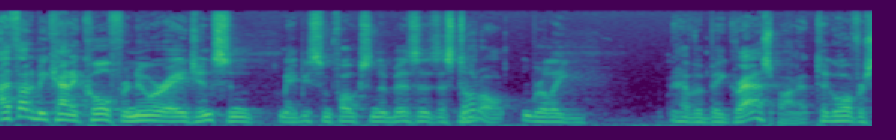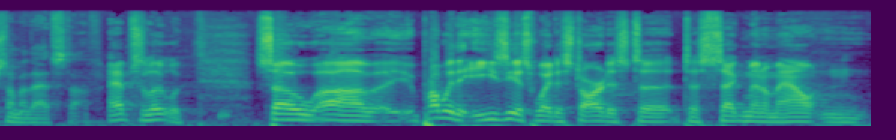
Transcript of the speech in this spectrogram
I thought it'd be kind of cool for newer agents and maybe some folks in the business that still mm-hmm. don't really have a big grasp on it to go over some of that stuff. Absolutely. So uh, probably the easiest way to start is to to segment them out, and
